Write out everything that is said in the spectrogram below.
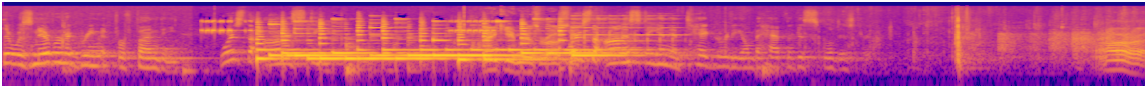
There was never an agreement for funding. Where's the honesty? Thank you, Ms. Russell. Where's the honesty and integrity on behalf of this school district? All right.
